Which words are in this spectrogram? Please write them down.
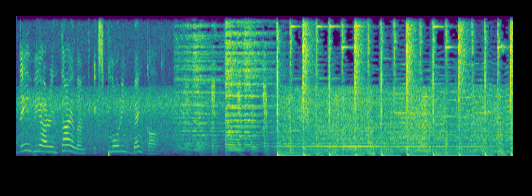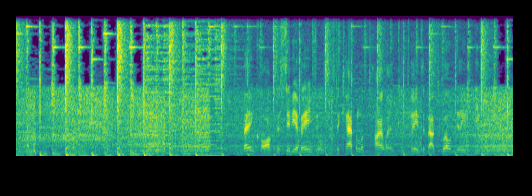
Today we are in Thailand exploring Bangkok. Bangkok, the city of angels, is the capital of Thailand, contains about 12 million people.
